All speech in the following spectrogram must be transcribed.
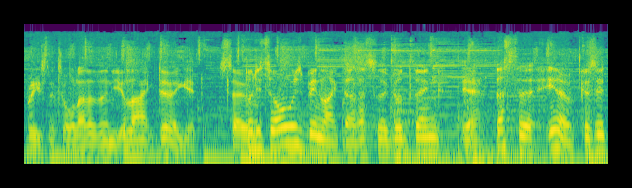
reason at all, other than you like doing it. So, but it's always been like that. That's the good thing. yeah. That's the you know because it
